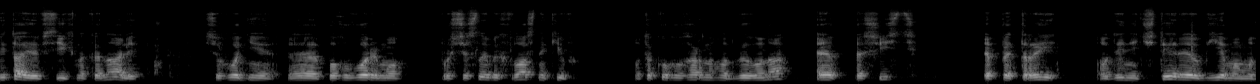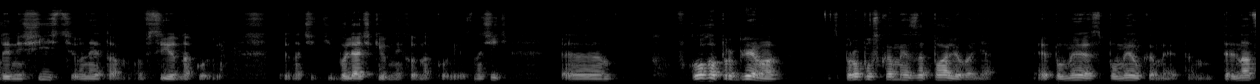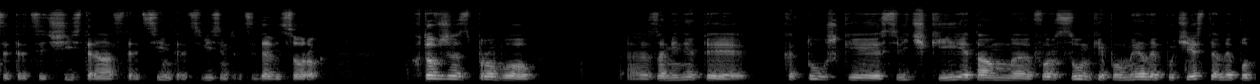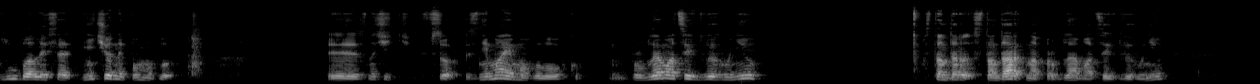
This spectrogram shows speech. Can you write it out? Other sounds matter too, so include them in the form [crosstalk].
Вітаю всіх на каналі. Сьогодні е, поговоримо про щасливих власників отакого гарного двигуна E EP6, EP3, 1.4 об'ємом 1.6. Вони там всі однакові. Значить, і болячки в них однакові. Значить, е, в кого проблема з пропусками запалювання, е, з помилками там 1336, 1337, 38, 39, 40. Хто вже спробував е, замінити катушки, свічки, там, е, форсунки помили, почистили, подлубалися, нічого не помогло. Е, значить, все, знімаємо головку. Проблема цих двигунів, стандар, стандартна проблема цих двигунів.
